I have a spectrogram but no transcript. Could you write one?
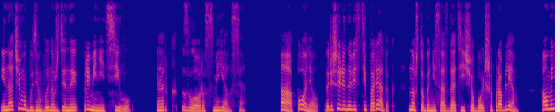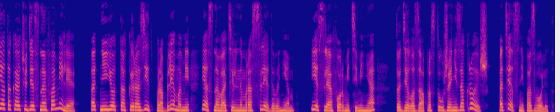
иначе мы будем вынуждены применить силу. Эрк зло рассмеялся. «А, понял. Решили навести порядок, но чтобы не создать еще больше проблем. А у меня такая чудесная фамилия. От нее так и разит проблемами и основательным расследованием. Если оформите меня, то дело запросто уже не закроешь. Отец не позволит.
